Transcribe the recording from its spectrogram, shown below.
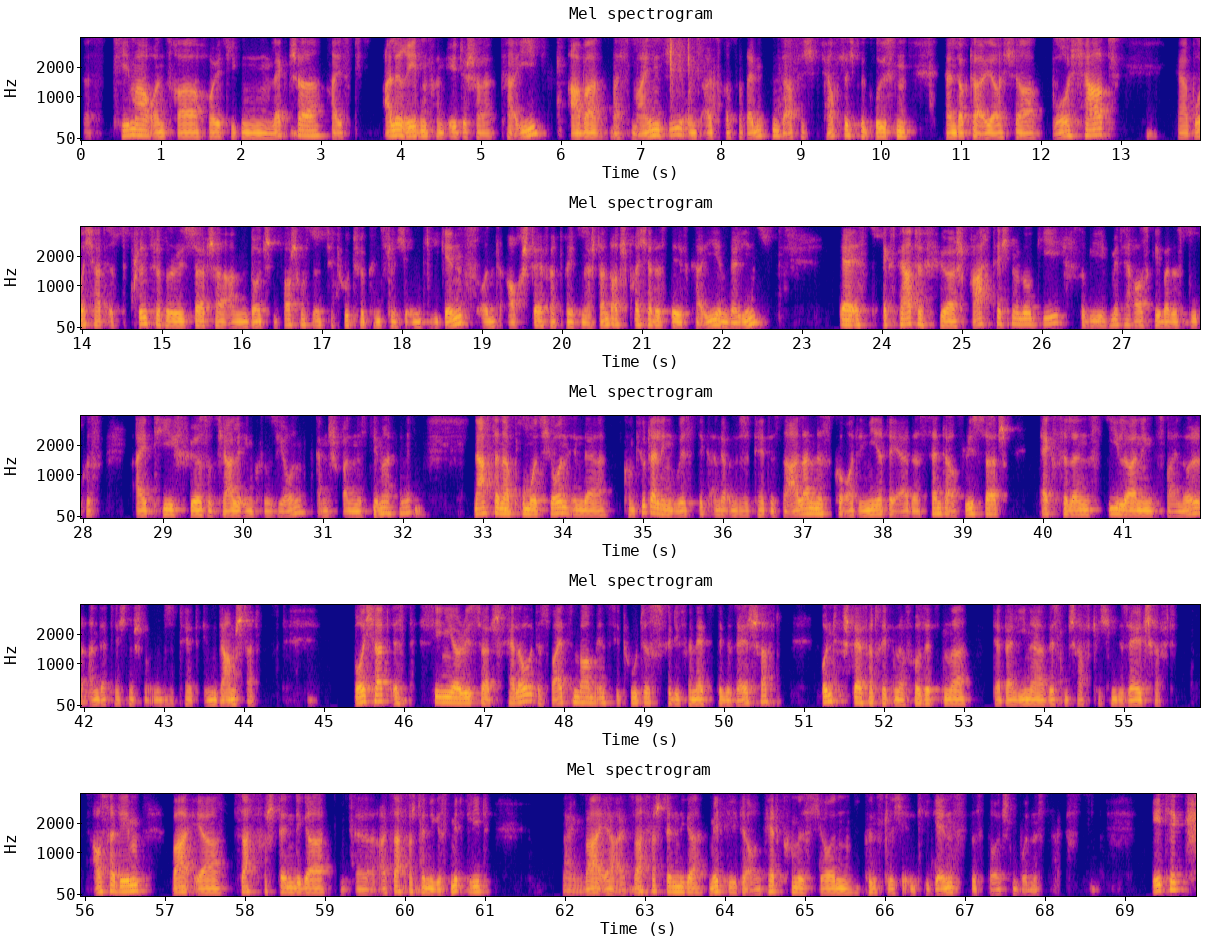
Das Thema unserer heutigen Lecture heißt alle reden von ethischer KI, aber was meinen Sie? Und als Referenten darf ich herzlich begrüßen Herrn Dr. Aljoscha Burchardt. Herr Burchardt ist Principal Researcher am Deutschen Forschungsinstitut für Künstliche Intelligenz und auch stellvertretender Standortsprecher des DFKI in Berlin. Er ist Experte für Sprachtechnologie sowie Mitherausgeber des Buches IT für soziale Inklusion. Ganz spannendes Thema, finde ich. Nach seiner Promotion in der Computerlinguistik an der Universität des Saarlandes koordinierte er das Center of Research Excellence E-Learning 2.0 an der Technischen Universität in Darmstadt. Burchardt ist Senior Research Fellow des Weizenbaum-Institutes für die vernetzte Gesellschaft und stellvertretender Vorsitzender der Berliner Wissenschaftlichen Gesellschaft. Außerdem war er Sachverständiger, äh, als sachverständiges Mitglied Nein, war er als Sachverständiger Mitglied der Enquete-Kommission Künstliche Intelligenz des Deutschen Bundestags. Ethik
